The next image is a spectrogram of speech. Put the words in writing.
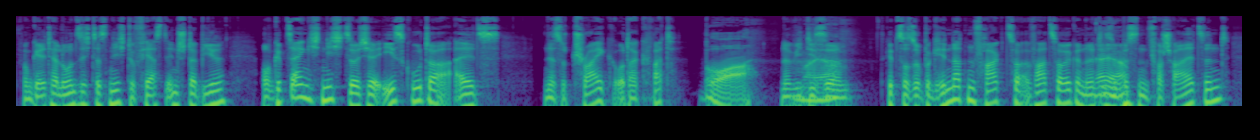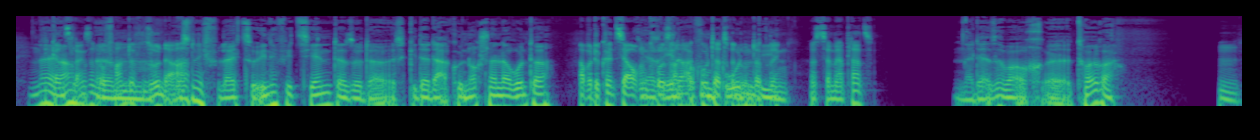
vom Geld her lohnt sich das nicht, du fährst instabil. Warum gibt's eigentlich nicht solche E-Scooter als ne, so Trike oder Quad? Boah. Ne, wie diese, ja. Gibt's doch so Behindertenfahrzeuge, ne, die ja, so ein bisschen verschalt sind, naja, die ganz langsam nur fahren dürfen, so in der Art. Ist nicht vielleicht so ineffizient, also da geht ja der Akku noch schneller runter. Aber du könntest ja auch einen größeren Akku da drin unterbringen. Du hast ja mehr Platz. Na, der ist aber auch äh, teurer. Hm.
